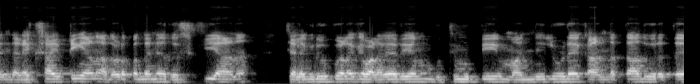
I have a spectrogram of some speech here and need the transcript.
എന്താണ് എക്സൈറ്റിംഗ് ആണ്. അതോടൊപ്പം തന്നെ റിസ്കി ആണ്. ചില ഗ്രൂപ്പുകളൊക്കെ വളരെയധികം ബുദ്ധിമുട്ടി മഞ്ഞിലൂടെ കണ്ണെത്താ ദൂരത്ത്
